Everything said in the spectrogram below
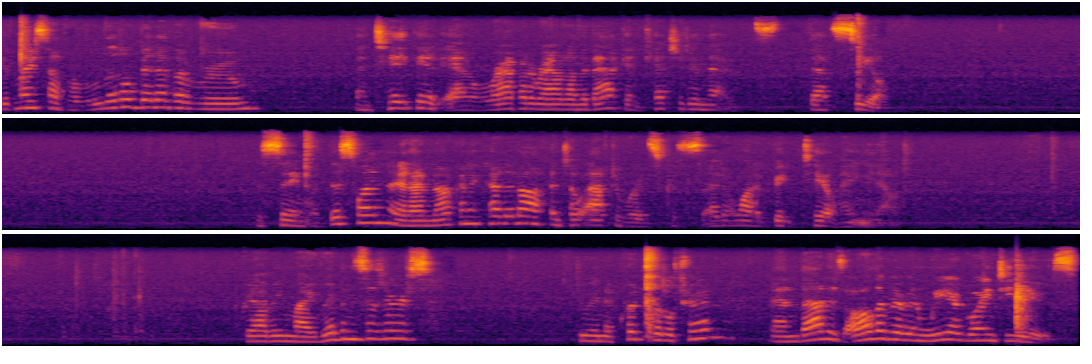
Give myself a little bit of a room and take it and wrap it around on the back and catch it in that, that seal. The same with this one, and I'm not going to cut it off until afterwards because I don't want a big tail hanging out. Grabbing my ribbon scissors, doing a quick little trim, and that is all the ribbon we are going to use.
